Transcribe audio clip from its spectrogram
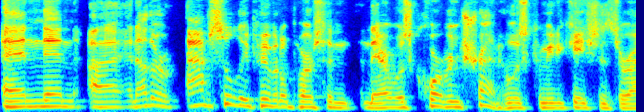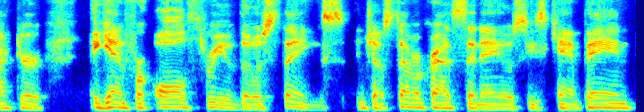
And then uh, another absolutely pivotal person there was Corbin Trent, who was communications director, again, for all three of those things Just Democrats, then AOC's campaign,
